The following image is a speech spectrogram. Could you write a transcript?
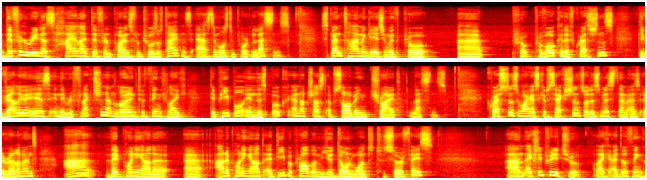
Different readers highlight different points from Tools of Titans as the most important lessons. Spend time engaging with pro, uh, pro- provocative questions. The value is in the reflection and learning to think like the people in this book and not just absorbing tried lessons. Questions why you skip sections or dismiss them as irrelevant. Are they pointing out a uh, are they pointing out a deeper problem you don't want to surface? Um, actually, pretty true. Like I do think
